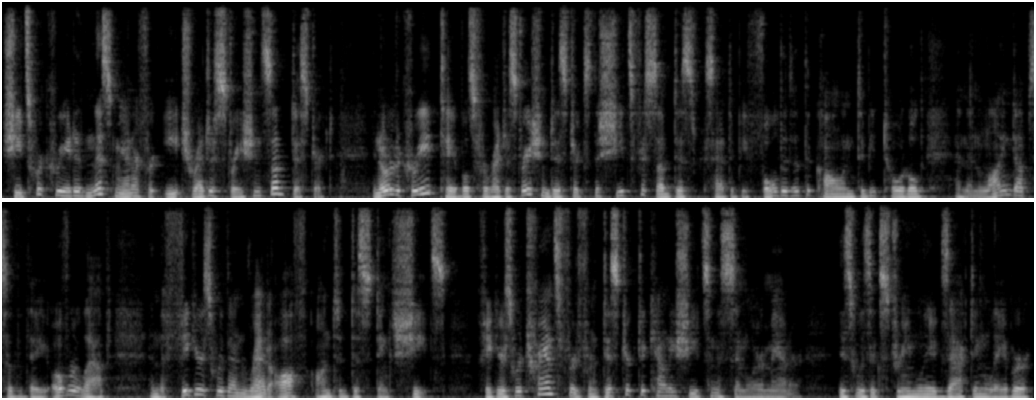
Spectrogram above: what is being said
Sheets were created in this manner for each registration subdistrict. In order to create tables for registration districts, the sheets for subdistricts had to be folded at the column to be totaled and then lined up so that they overlapped, and the figures were then read off onto distinct sheets. Figures were transferred from district to county sheets in a similar manner. This was extremely exacting labor,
